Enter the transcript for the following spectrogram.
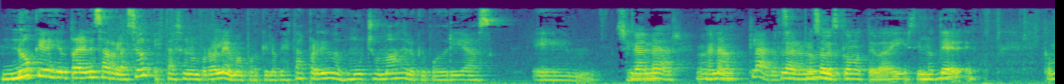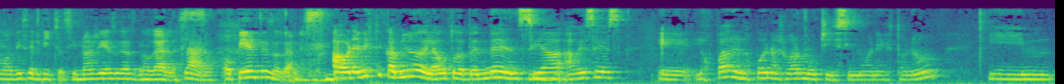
no quieres entrar en esa relación, estás en un problema, porque lo que estás perdiendo es mucho más de lo que podrías eh, Ganar. Ajá. Ganar, claro. Claro, no sabes cómo te va a ir. Si no te. Como dice el dicho, si no arriesgas, no ganas. Claro. O pierdes o ganas. Ahora, en este camino de la autodependencia, a veces eh, los padres nos pueden ayudar muchísimo en esto, ¿no? Y mm,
